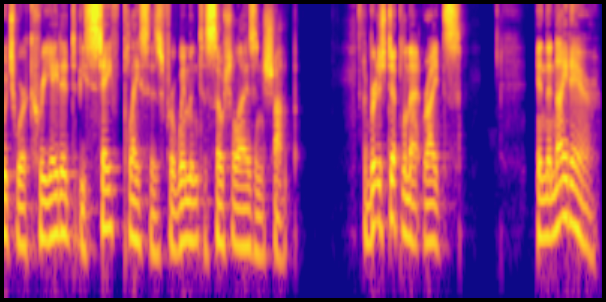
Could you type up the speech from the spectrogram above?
which were created to be safe places for women to socialize and shop. A British diplomat writes, in the night air,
